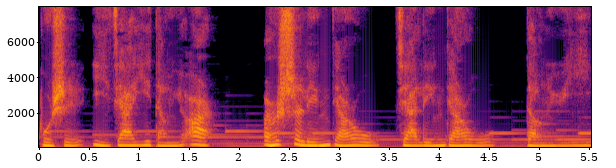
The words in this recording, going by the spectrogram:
不是一加一等于二，而是零点五加零点五等于一。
